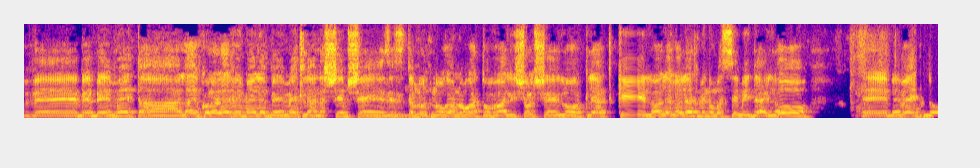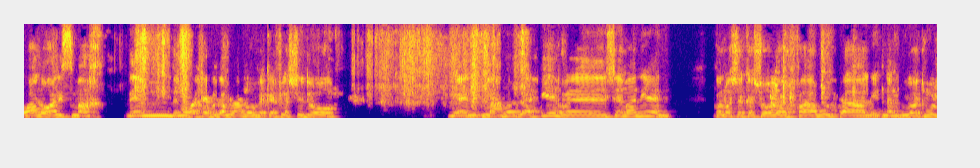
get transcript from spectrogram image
ובאמת, הלייב, כל הלייבים האלה באמת לאנשים שזו הזדמנות נורא נורא טובה לשאול שאלות, להתקיל, לא, לא להיות מנומסים מדי, לא... אה, באמת, נורא נורא נשמח. זה, נורא כיף גם לנו וכיף לשידור, ונשמח מאוד להכיר ושיהיה מעניין. כל מה שקשור להופעה מול קהל, להתנגדויות מול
